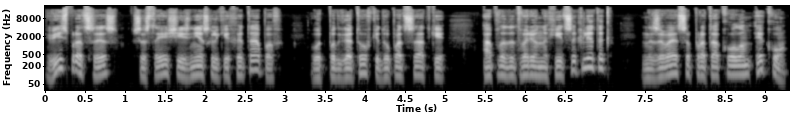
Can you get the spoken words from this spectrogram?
Весь процесс, состоящий из нескольких этапов, от подготовки до подсадки оплодотворенных яйцеклеток, называется протоколом ЭКО.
